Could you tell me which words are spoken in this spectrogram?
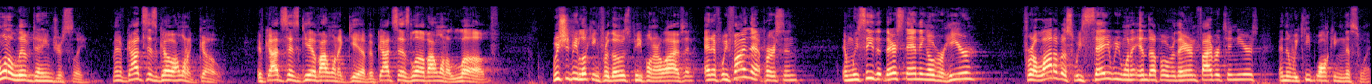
I want to live dangerously. Man, if God says go, I want to go. If God says give, I want to give. If God says love, I want to love. We should be looking for those people in our lives. And, and if we find that person and we see that they're standing over here, for a lot of us, we say we want to end up over there in five or 10 years, and then we keep walking this way.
